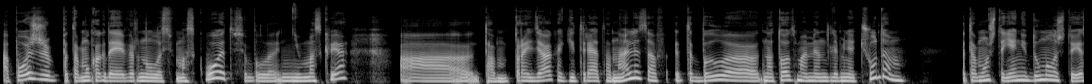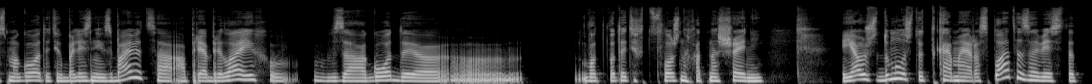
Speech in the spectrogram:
а позже, потому когда я вернулась в Москву, это все было не в Москве, а там, пройдя какие-то ряд анализов, это было на тот момент для меня чудом, потому что я не думала, что я смогу от этих болезней избавиться, а приобрела их за годы э, вот, вот этих сложных отношений. И я уже думала, что это такая моя расплата за весь этот,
